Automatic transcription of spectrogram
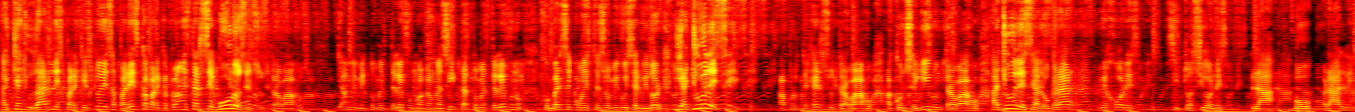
hay que ayudarles para que esto desaparezca, para que puedan estar seguros en sus trabajos llámeme, tome el teléfono, haga una cita, tome el teléfono, converse con este su amigo y servidor y ayúdese a proteger su trabajo, a conseguir un trabajo, ayúdese a lograr mejores situaciones laborales.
